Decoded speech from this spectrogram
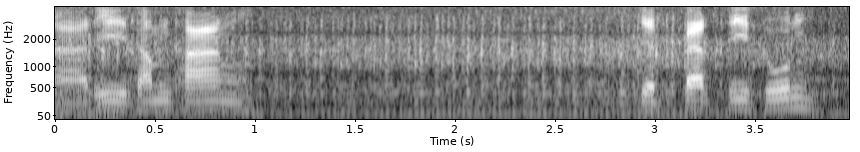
นาทีทำทาง 7840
